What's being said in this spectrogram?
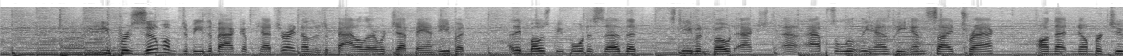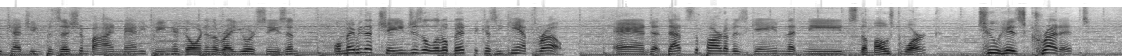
you presume him to be the backup catcher. I know there's a battle there with Jett Bandy, but I think most people would have said that Stephen Vogt actually, uh, absolutely has the inside track on that number two catching position behind Manny Pena going in the regular season. Well, maybe that changes a little bit because he can't throw. And that's the part of his game that needs the most work. To his credit,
